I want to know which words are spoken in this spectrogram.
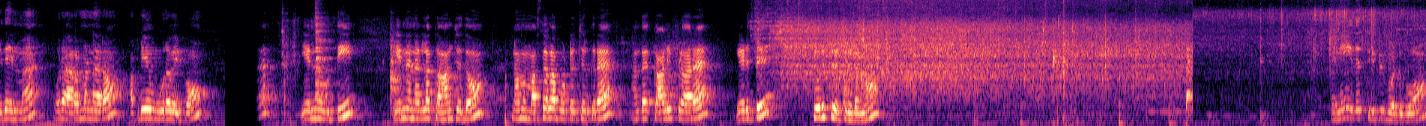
இதை நம்ம ஒரு அரை மணி நேரம் அப்படியே ஊற வைப்போம். எண்ணெய் ஊற்றி எண்ணெய் நல்லா காஞ்சதும் நம்ம மசாலா போட்டு வச்சுருக்கிற அந்த காலிஃப்ளவரை எடுத்து பொரித்து வச்சுக்கிடணும். இனி இதை திருப்பி போட்டுக்குவோம்.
